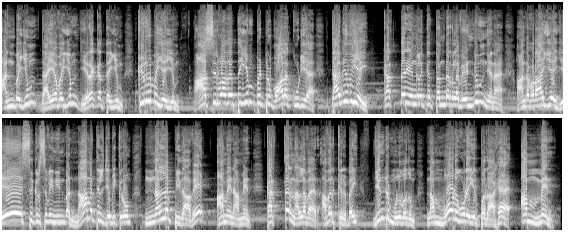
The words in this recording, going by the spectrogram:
அன்பையும் தயவையும் இரக்கத்தையும் கிருபையையும் ஆசிர்வாதத்தையும் பெற்று வாழக்கூடிய தகுதியை கர்த்தர் எங்களுக்கு தந்தரல வேண்டும் என ஆண்டவராகிய இயேசு கிறிஸ்துவின் இன்ப நாமத்தில் ஜெபிக்கிறோம். நல்ல பிதாவே ஆமேன் ஆமேன். கர்த்தர் நல்லவர் அவர் கிருபை இன்று முழுவதும் நம்மோடு கூட இருப்பதாக. அம்மேன்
